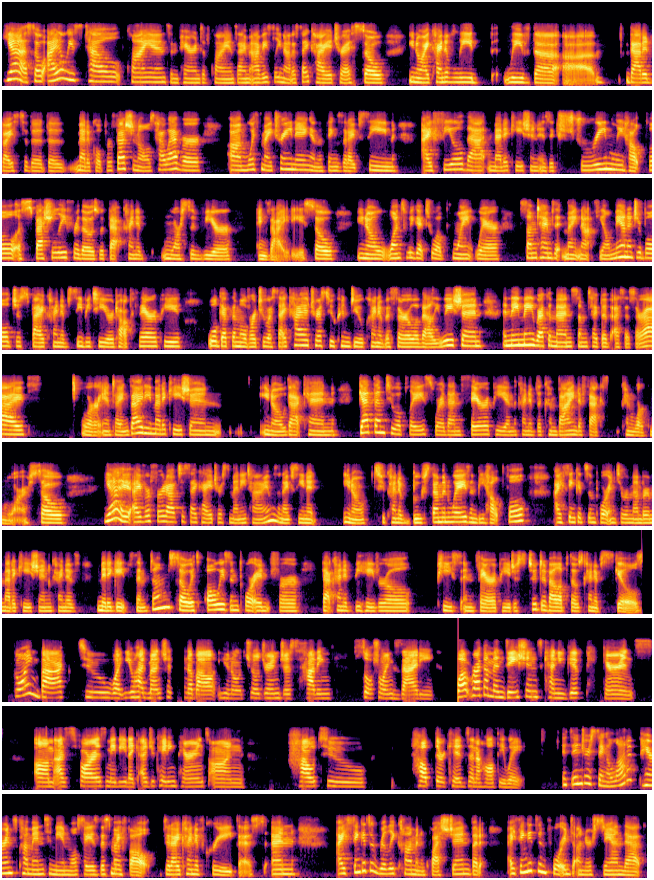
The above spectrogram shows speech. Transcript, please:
Yeah, so I always tell clients and parents of clients, I'm obviously not a psychiatrist, so you know I kind of lead leave the uh, that advice to the the medical professionals. However, um, with my training and the things that I've seen, I feel that medication is extremely helpful, especially for those with that kind of more severe anxiety. So, you know, once we get to a point where sometimes it might not feel manageable just by kind of CBT or talk therapy, we'll get them over to a psychiatrist who can do kind of a thorough evaluation and they may recommend some type of SSRI or anti anxiety medication you know that can get them to a place where then therapy and the kind of the combined effects can work more. So yeah, I, have referred out to psychiatrists many times and I've seen it, you know, to kind of boost them in ways and be helpful. I think it's important to remember medication kind of mitigates symptoms. So it's always important for that kind of behavioral piece in therapy just to develop those kind of skills. Going back to what you had mentioned about, you know, children just having social anxiety, what recommendations can you give parents um, as far as maybe like educating parents on how to help their kids in a healthy way? It's interesting. A lot of parents come in to me and will say, Is this my fault? Did I kind of create this? And I think it's a really common question, but I think it's important to understand that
